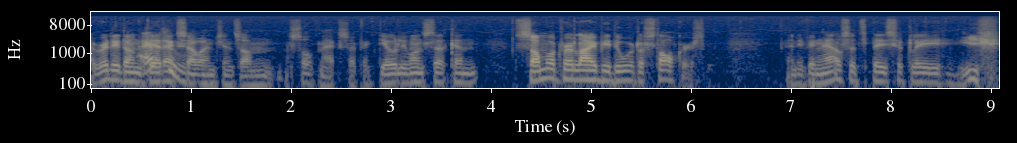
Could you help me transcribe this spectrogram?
I really don't I get actually- XL engines on assault mechs. I think the only ones that can somewhat reliably do it are the Stalkers. Anything else, it's basically. Eesh.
